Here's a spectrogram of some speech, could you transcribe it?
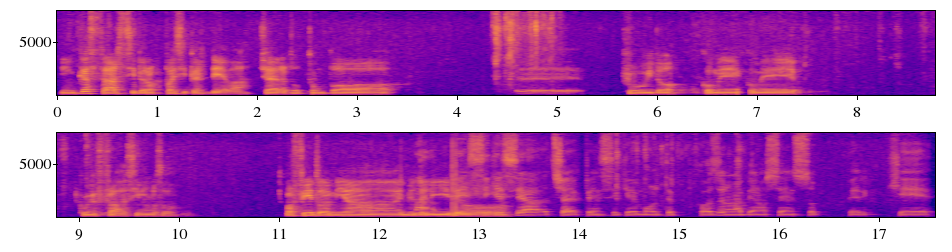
incastrarsi, però poi si perdeva, cioè era tutto un po' eh, fluido come, come, come frasi, non lo so. Ho finito mia, il mio Ma delirio. Pensi che, sia, cioè, pensi che molte cose non abbiano senso perché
